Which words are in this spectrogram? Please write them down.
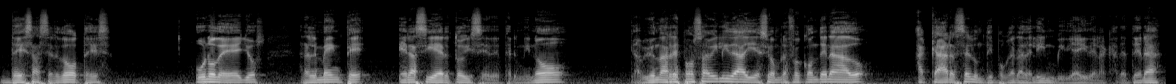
de sacerdotes. Uno de ellos realmente era cierto y se determinó que había una responsabilidad y ese hombre fue condenado a cárcel, un tipo que era del INVI, de ahí, de la carretera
